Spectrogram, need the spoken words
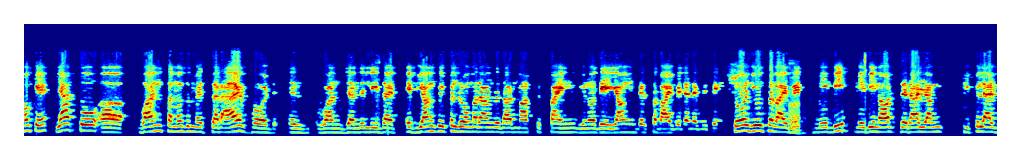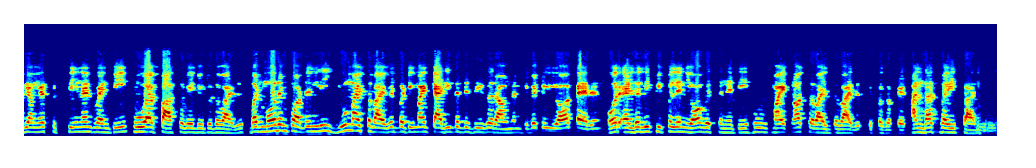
Okay, yeah. So, uh, one, some of the myths that I've heard is one generally that if young people roam around without masks, it's fine. You know, they're young, they'll survive it and everything. Sure, you'll survive Huh. it. Maybe, maybe not. There are young people as young as 16 and 20 who have passed away due to the virus. But more importantly, you might survive it, but you might carry the disease around and give it to your parents or elderly people in your vicinity who might not survive the virus because of it. And that's very sad. Mm,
